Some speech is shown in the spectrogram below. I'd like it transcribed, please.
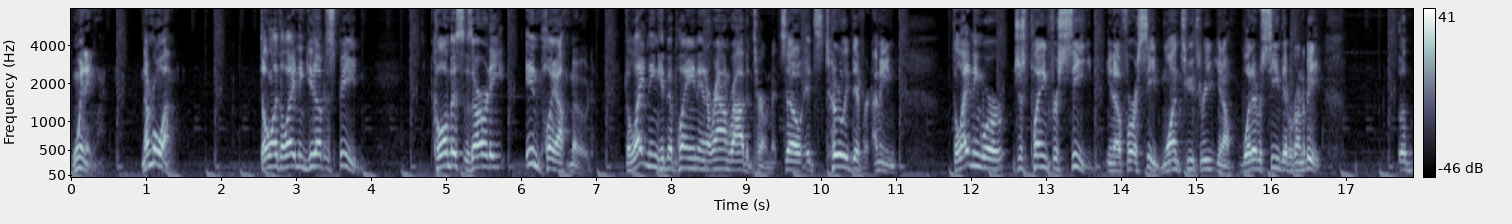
winning. Number one, don't let the Lightning get up to speed. Columbus is already in playoff mode. The Lightning have been playing in a round robin tournament, so it's totally different. I mean, the Lightning were just playing for seed, you know, for a seed one, two, three, you know, whatever seed they were going to be. The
